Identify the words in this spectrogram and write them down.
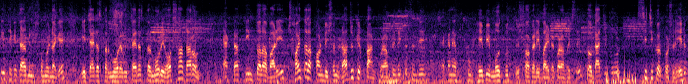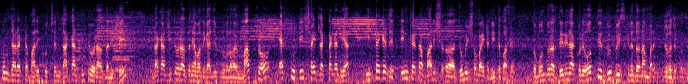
তিন থেকে চার মিনিট সময় লাগে। এই চার রাস্তার মোড় এবং চার রাস্তার মোড়ে অসাধারণ একটা তিনতলা বাড়ি, ছয়তলা ফাউন্ডেশন রাজুকের প্রাণ করে আপনি দেখতেছেন যে এখানে খুব হেভি মজবুত সহকারে বাড়িটা করা হয়েছে। তো গাজীপুর সিটি কর্পোরেশন এরকম যারা একটা বাড়ি খুঁজছেন, ঢাকার দ্বিতীয় রাজধানীতে ঢাকার দ্বিতীয় রাজধানী আমাদের গাজীপুর বলা হয়। মাত্র এক কোটি ষাট লাখ টাকা দিয়া এই প্যাকেজে তিন কাটা বাড়ি জমির সবাই এটা নিতে পারবেন। তো বন্ধুরা দেরি না করে অতি দ্রুত স্ক্রিনে দেওয়া নাম্বারে যোগাযোগ করুন।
